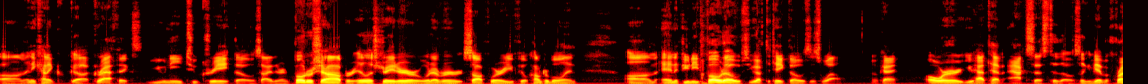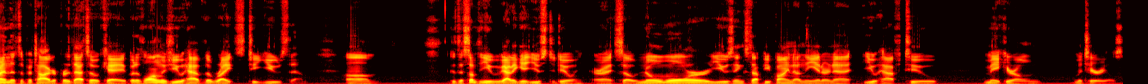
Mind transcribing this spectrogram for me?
um, any kind of uh, graphics, you need to create those either in Photoshop or Illustrator or whatever software you feel comfortable in. Um, and if you need photos, you have to take those as well. Okay. Or you have to have access to those. Like if you have a friend that's a photographer, that's okay. But as long as you have the rights to use them, because um, that's something you've got to get used to doing. All right. So no more using stuff you find on the internet. You have to make your own materials.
